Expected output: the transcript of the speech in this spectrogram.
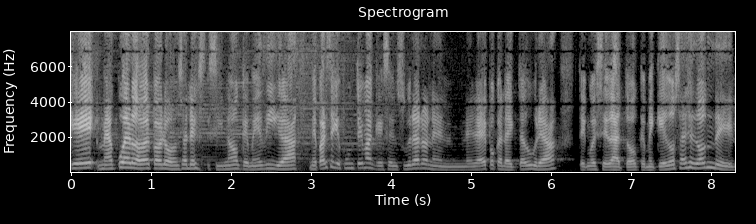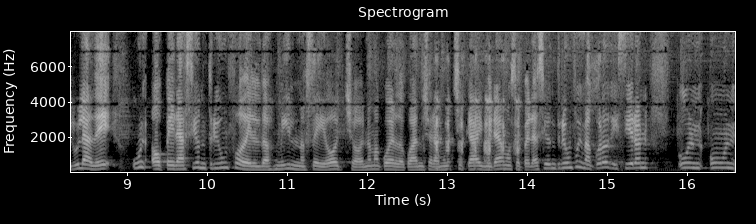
que me acuerdo, a ver Pablo González, si no, que me diga, me parece que fue un tema que censuraron en, en la época de la dictadura, tengo ese dato, que me quedó, ¿sabes de dónde, Lula? De un Operación Triunfo del 2000, no sé, 8, no me acuerdo cuándo, yo era muy chica y mirábamos Operación Triunfo y me acuerdo que hicieron un, un,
